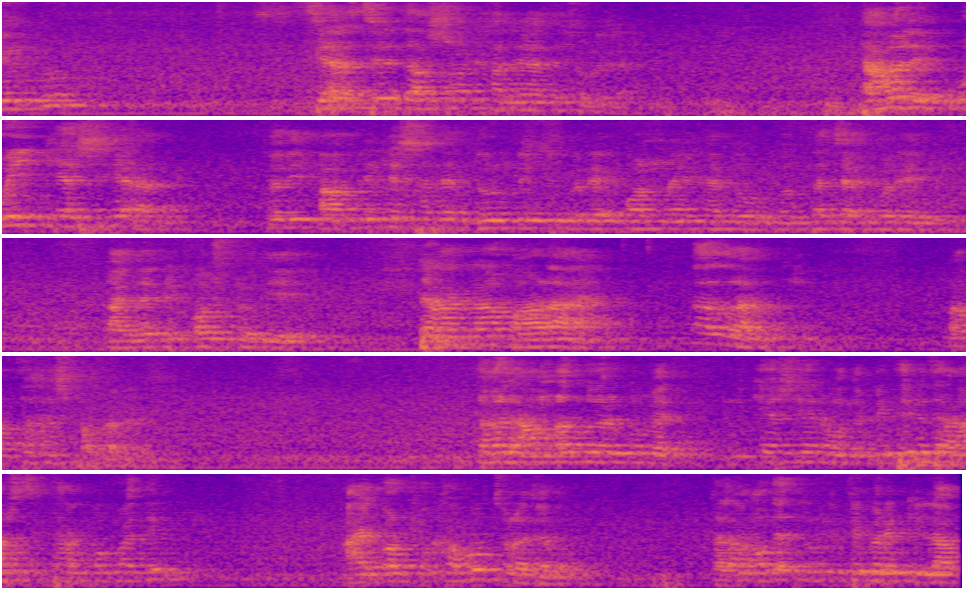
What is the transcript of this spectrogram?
কিন্তু চেয়ার ছেড়ে যাওয়ার সময় খালি হাতে চলে যায়, তাহলে ওই ক্যাশিয়ার যদি পাবলিকের সাথে দুর্নীতি করে অন্যায়ভাবে অত্যাচার করে তাদেরকে কষ্ট দিয়ে টাকা বাড়ায়, তার লাভ কি? হাসপাতালে। তাহলে আমরা তো এরকম ক্যাশিয়ার মধ্যে পৃথিবীতে আসছি, থাকব কয়দিন? আয় গল্প খাব, চলে যাব। তাহলে আমাদের দুর্নীতি করে কি লাভ?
